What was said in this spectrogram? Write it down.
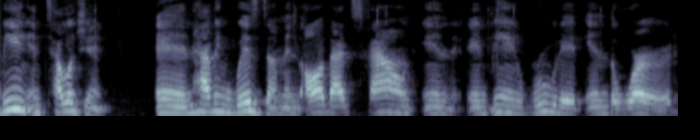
being intelligent and having wisdom and all that's found in in being rooted in the word.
